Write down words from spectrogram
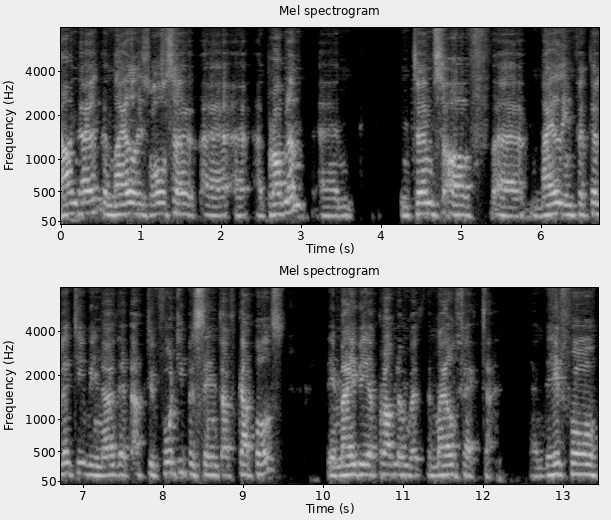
Know the male is also a, a, problem. Um, in terms of uh, male infertility, we know that up to 40% of couples, there may be a problem with the male factor. And therefore,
